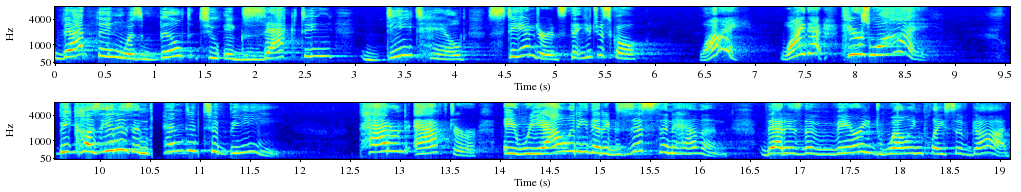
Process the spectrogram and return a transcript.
That thing was built to exacting, detailed standards that you just go, why? Why that? Here's why. Because it is intended to be patterned after a reality that exists in heaven that is the very dwelling place of God.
